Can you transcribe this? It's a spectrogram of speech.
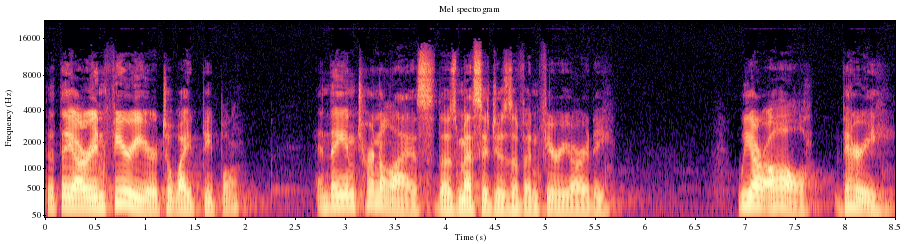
that they are inferior to white people, and they internalize those messages of inferiority. We are all very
